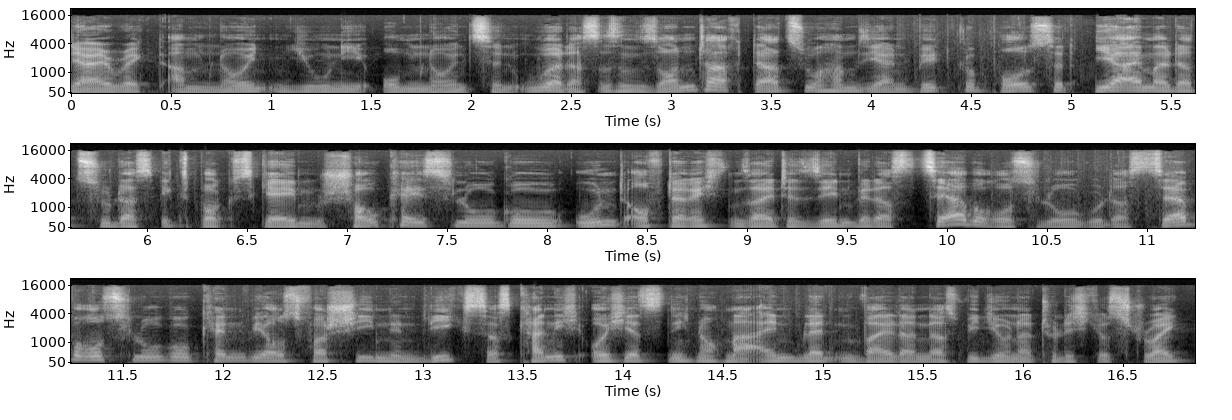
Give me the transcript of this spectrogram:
Direct am 9. Juni um 19 Uhr. Das ist ein Sonntag. Dazu haben sie ein Bild gepostet. Hier einmal dazu das Xbox Game Showcase Logo und auf der rechten Seite sehen wir das Cerberus Logo. Das Cerberus Logo kennen wir aus verschiedenen Leaks. Das kann ich euch jetzt nicht nochmal einblenden, weil dann das Video natürlich gestrikt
